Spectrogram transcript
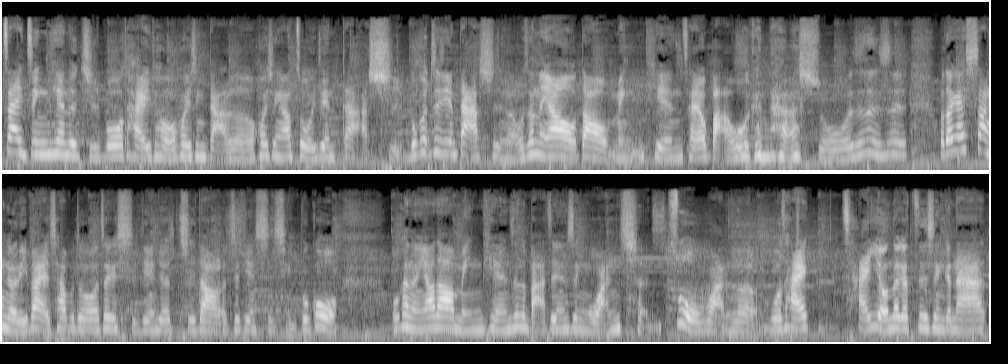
在今天的直播抬头，彗星打了，彗星要做一件大事。不过这件大事呢，我真的要到明天才有把握跟他说。我真的是，我大概上个礼拜也差不多这个时间就知道了这件事情。不过我可能要到明天，真的把这件事情完成做完了，我才才有那个自信跟大家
